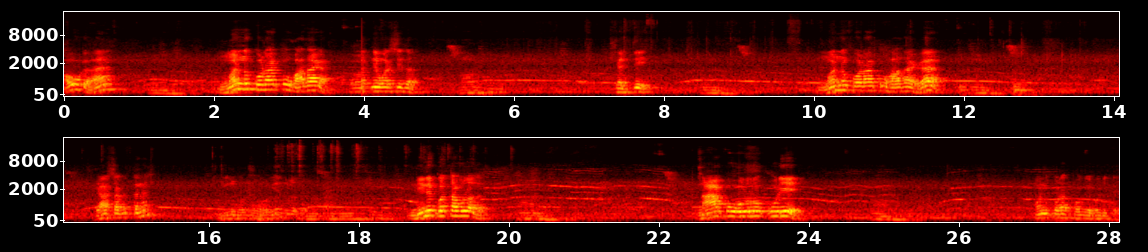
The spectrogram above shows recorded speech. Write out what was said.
ಅವಾಗ ಮಣ್ಣು ಕೊಡಕ್ಕೂ ಹೋದಾಗ ಹತ್ತನೇ ವರ್ಷದ ಚಲ್ತಿ ಮಣ್ಣು ಕೊಡಕ್ಕೂ ಹೋದಾಗ ಗ್ಯಾಸ್ ಆಗುತ್ತಾನ ನಿನಗೆ ಗೊತ್ತಾಗಲ್ಲ ಅದು. ನಾಲ್ಕು ಹುಡುಗರು ಕೂಡಿ ಮಣ್ಣು ಕೊಡಕ್ಕೆ ಹೋಗಿ ಹೋಗಿದ್ದೆ.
